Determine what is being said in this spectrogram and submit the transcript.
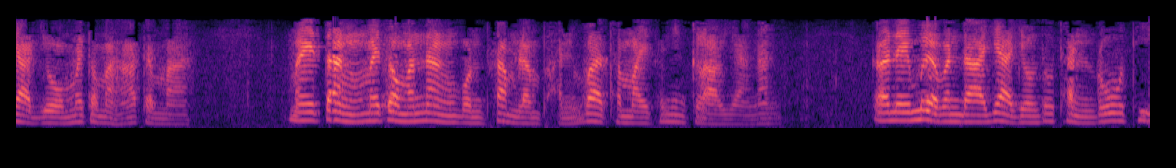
ญาติโยมไม่ต้องมาหาแต่มา ไม่ตั้งไม่ต้องมานั่งบนพร่ำลำพันว่าทำไมเขายิ่งกล่าวอย่างนั้น ก็ในเมื่อบรรดาญาติโยมทุกท่านรู้ที่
